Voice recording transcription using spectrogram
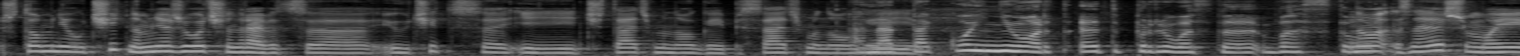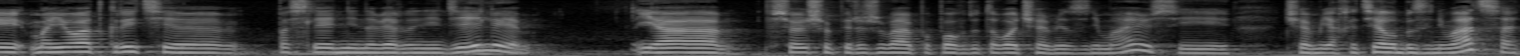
что мне учить, но мне же очень нравится и учиться, и читать много, и писать много. Она и... такой нерд, это просто восторг. Но, знаешь, мое открытие последней, наверное, недели, я все еще переживаю по поводу того, чем я занимаюсь, и чем я хотела бы заниматься.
